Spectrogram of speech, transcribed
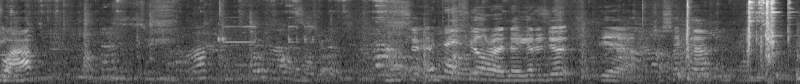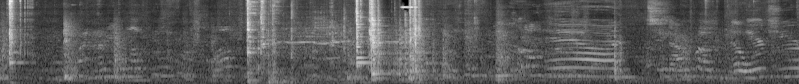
slap. And feel right now. You gotta do it. Yeah, just like that. And here's your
